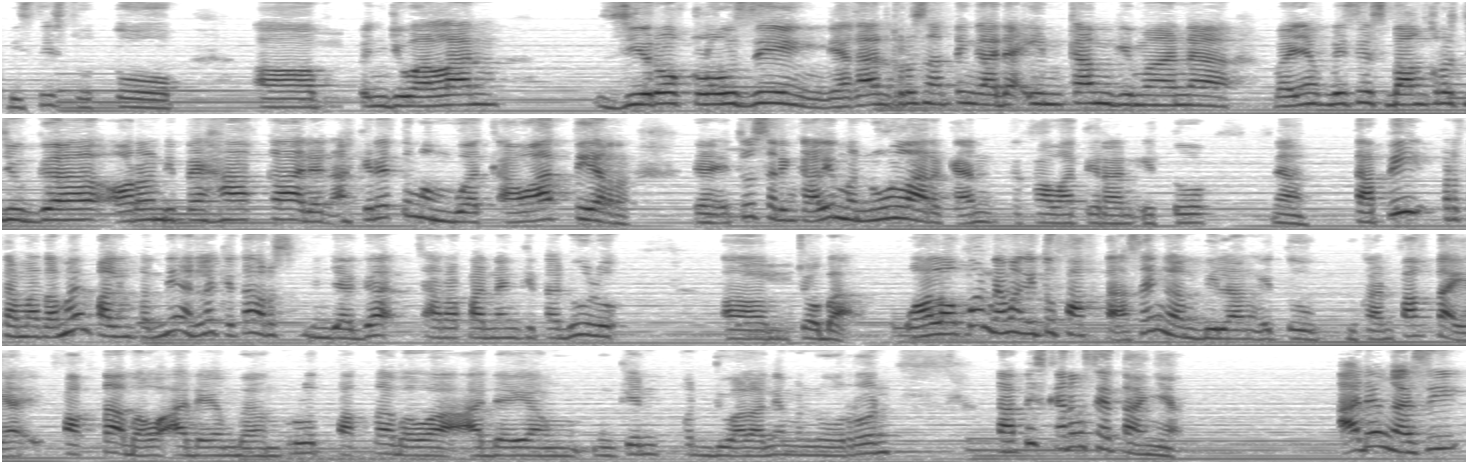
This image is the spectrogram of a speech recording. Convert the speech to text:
bisnis tutup, uh, penjualan zero closing ya kan? Terus nanti nggak ada income gimana? Banyak bisnis bangkrut juga orang di PHK dan akhirnya itu membuat khawatir. Dan itu sering kali menular kan kekhawatiran itu. Nah tapi pertama-tama yang paling penting adalah kita harus menjaga cara pandang kita dulu. Um, coba walaupun memang itu fakta saya nggak bilang itu bukan fakta ya. Fakta bahwa ada yang bangkrut fakta bahwa ada yang mungkin penjualannya menurun. Tapi sekarang saya tanya ada nggak sih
